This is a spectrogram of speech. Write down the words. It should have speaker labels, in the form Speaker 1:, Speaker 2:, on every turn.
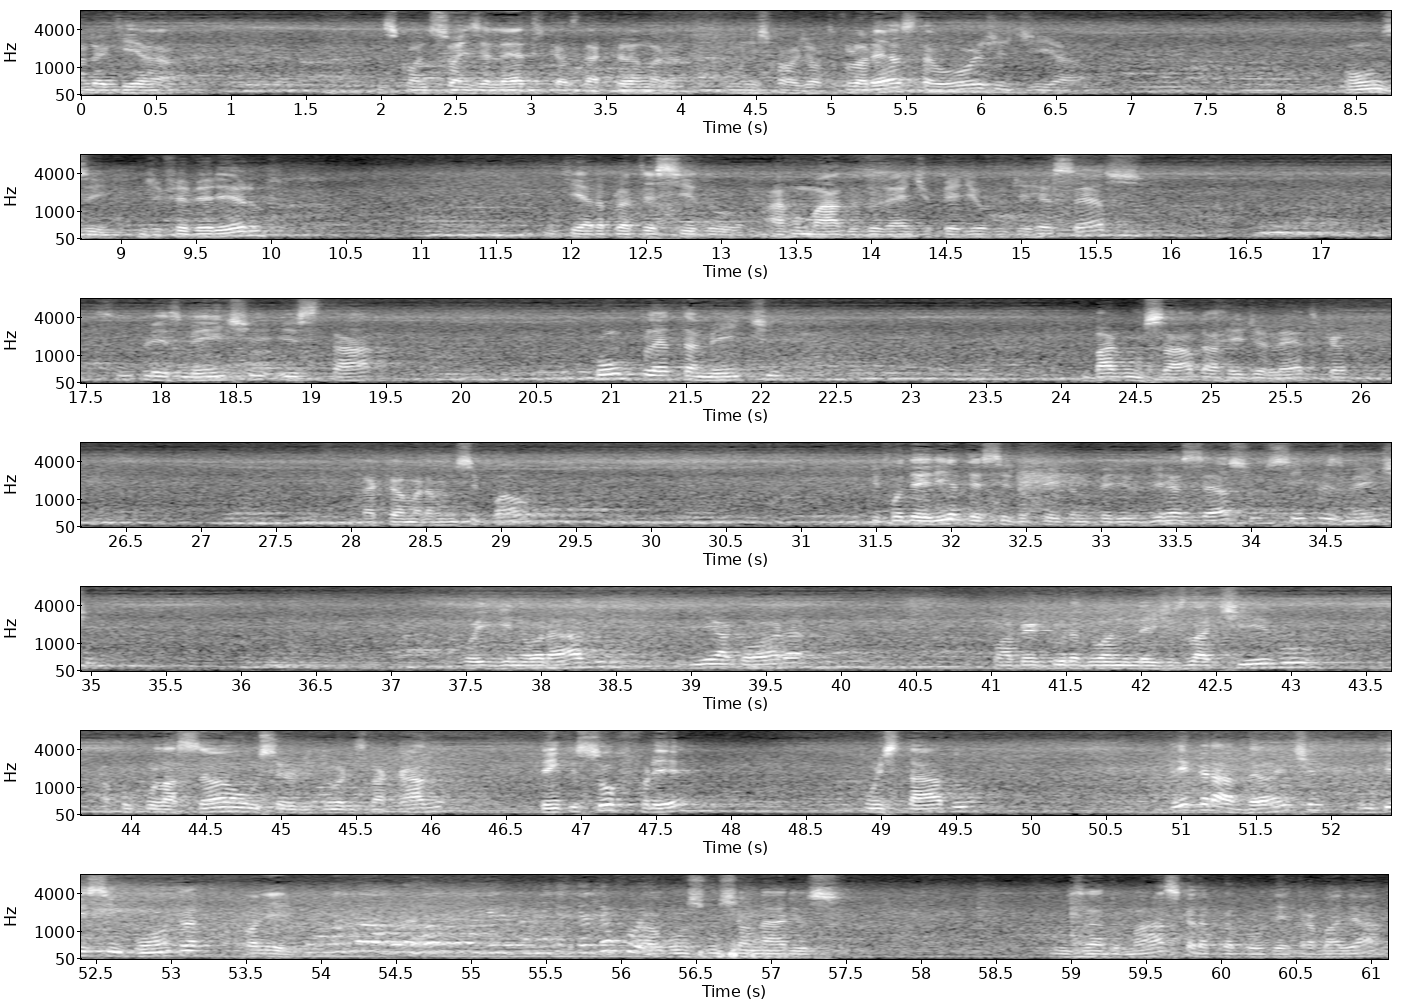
Speaker 1: vendo aqui a, as condições elétricas da Câmara Municipal de Alta Floresta, hoje, dia 11 de fevereiro, que era para ter sido arrumado durante o período de recesso, simplesmente está completamente bagunçada a rede elétrica da Câmara Municipal, que poderia ter sido feita no período de recesso, simplesmente foi ignorado e agora, com a abertura do ano legislativo, a população, os servidores da casa, tem que sofrer com o estado degradante em que se encontra, olha aí, alguns funcionários usando máscara para poder trabalhar.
